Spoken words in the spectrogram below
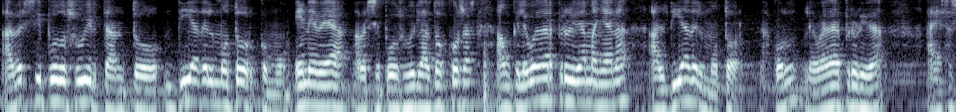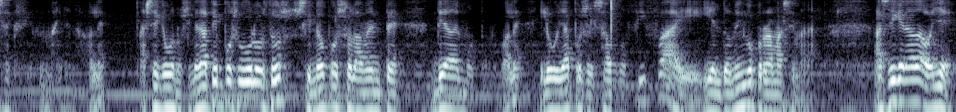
a ver si puedo subir tanto Día del Motor como NBA, a ver si puedo subir las dos cosas, aunque le voy a dar prioridad mañana al Día del Motor, ¿de acuerdo? Le voy a dar prioridad a esa sección mañana. Así que bueno, si me da tiempo subo los dos, si no, pues solamente Día del Motor, ¿vale? Y luego ya pues el sábado FIFA y, el domingo programa semanal. Así que nada, oye,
